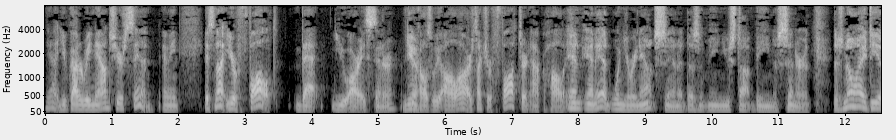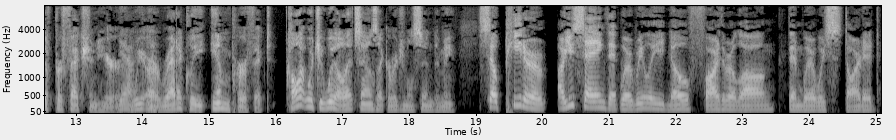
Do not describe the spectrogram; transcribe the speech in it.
Yeah, you've got to renounce your sin. I mean, it's not your fault that you are a sinner Yeah. because we all are. It's not your fault you're an alcoholic. And, and Ed, when you renounce sin, it doesn't mean you stop being a sinner. There's no idea of perfection here. Yeah, we are yeah. radically imperfect. Call it what you will. That sounds like original sin to me. So, Peter, are you saying that we're really no farther along than where we started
